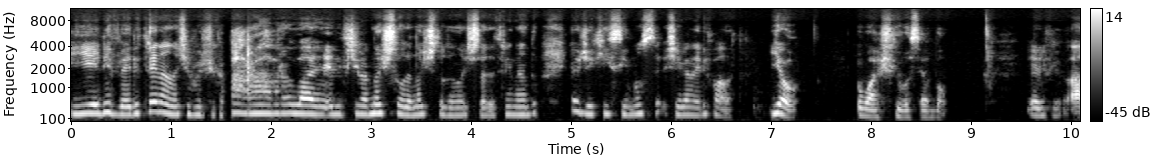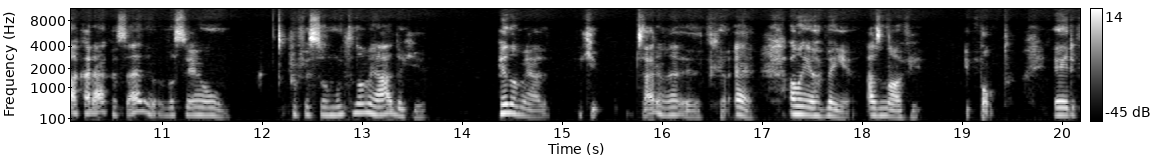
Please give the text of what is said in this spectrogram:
E ele vê ele treinando, tipo, ele fica pá, pá, pá, ele fica a noite toda, a noite toda, a noite toda treinando. E o dia que Simmons chega nele e fala: Yo, eu acho que você é bom. E ele fica: Ah, caraca, sério? Você é um professor muito nomeado aqui. Renomeado aqui. Sério, né? Ele fica: É, amanhã venha, às nove e ponto. E ele,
